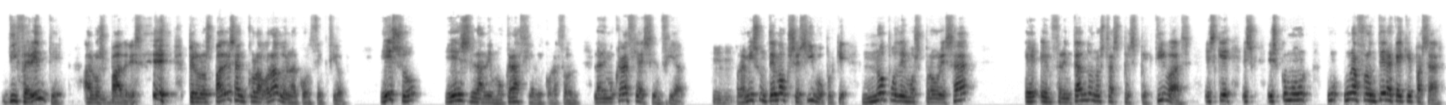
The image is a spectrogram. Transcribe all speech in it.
diferente a los padres, pero los padres han colaborado en la concepción. Eso es la democracia de corazón, la democracia esencial. Para mí es un tema obsesivo porque no podemos progresar eh, enfrentando nuestras perspectivas. Es que es, como una frontera que hay que pasar.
